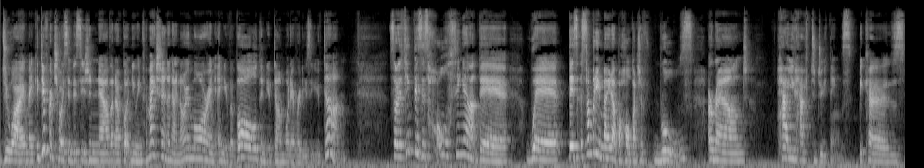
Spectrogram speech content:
do I make a different choice and decision now that I've got new information and I know more and, and you've evolved and you've done whatever it is that you've done? So I think there's this whole thing out there where there's somebody made up a whole bunch of rules around how you have to do things because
